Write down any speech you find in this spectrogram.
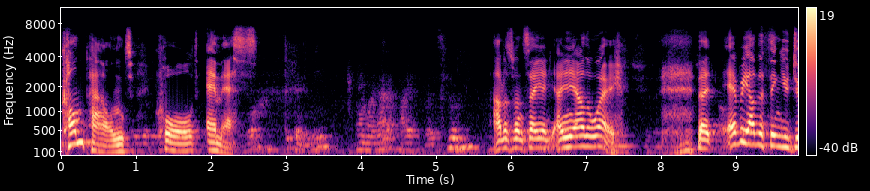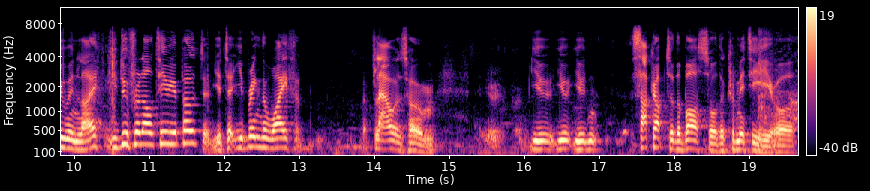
compound called emes. How does one say it any other way? That every other thing you do in life, you do for an ulterior motive. You, t- you bring the wife flowers home. You, you, you suck up to the boss or the committee or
